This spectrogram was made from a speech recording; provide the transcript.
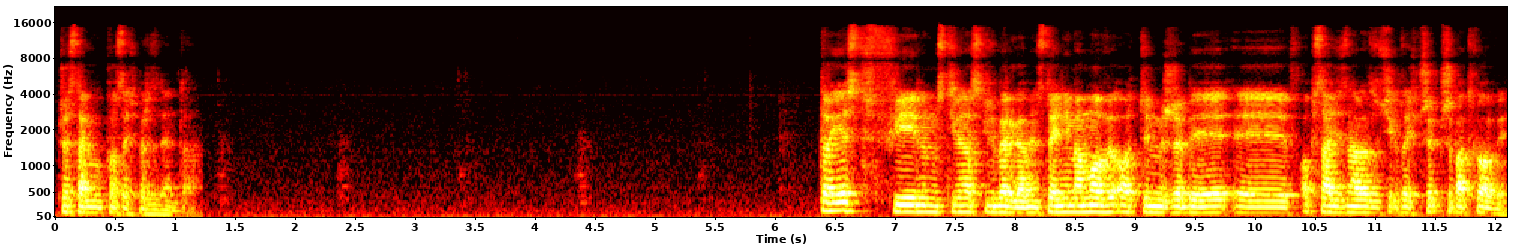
przedstawił postać prezydenta. To jest film Stevena Spielberga, więc tutaj nie ma mowy o tym, żeby e, w obsadzie znalazł się ktoś przy, przypadkowy.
